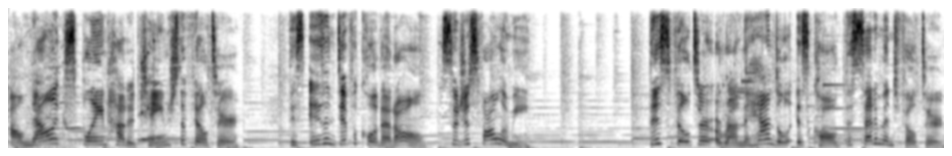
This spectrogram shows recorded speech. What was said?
I'll now explain how to change the filter. This isn't difficult at all, so just follow me. This filter around the handle is called the sediment filter.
